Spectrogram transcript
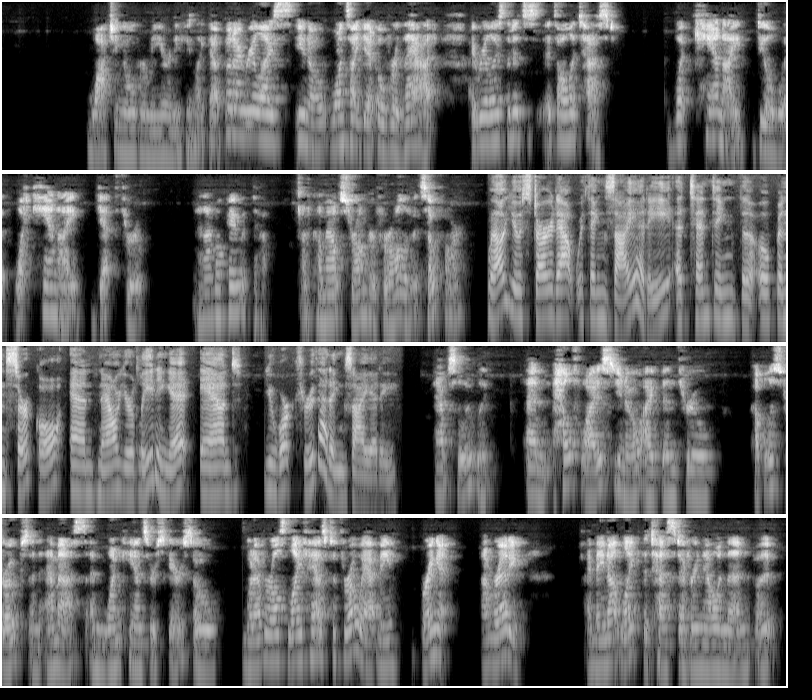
watching over me or anything like that? But I realize, you know, once I get over that, I realize that it's, it's all a test. What can I deal with? What can I get through? And I'm okay with that. I've come out stronger for all of it so far. Well, you started out with anxiety attending the open circle and now you're leading it and you work through that anxiety. Absolutely. And health wise, you know, I've been through a couple of strokes and MS and one cancer scare. So whatever else life has to throw at me, bring it. I'm ready. I may not like the test every now and then, but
